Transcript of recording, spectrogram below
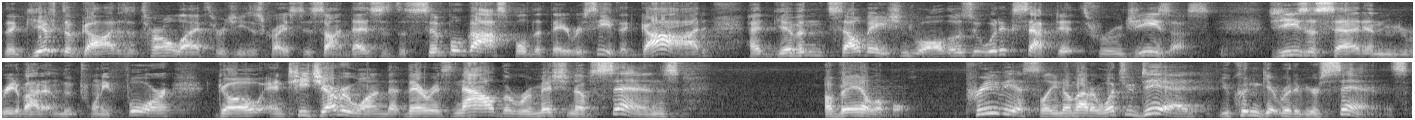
The gift of God is eternal life through Jesus Christ his Son. This is the simple gospel that they received that God had given salvation to all those who would accept it through Jesus. Jesus said, and we read about it in Luke 24 go and teach everyone that there is now the remission of sins available. Previously, no matter what you did, you couldn't get rid of your sins.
